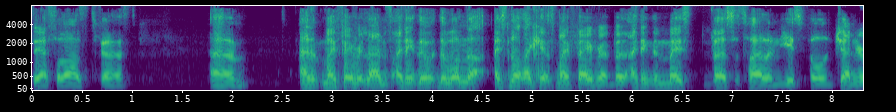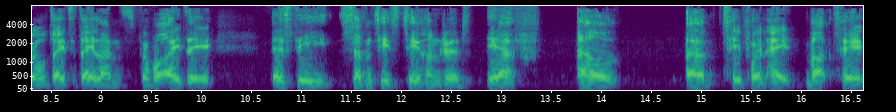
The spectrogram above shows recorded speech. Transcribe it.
DSLRs. To be honest, um, and my favorite lens, I think the the one that it's not like it's my favorite, but I think the most versatile and useful general day to day lens for what I do is the 70 to 200 EF L um, 2.8 Mark II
